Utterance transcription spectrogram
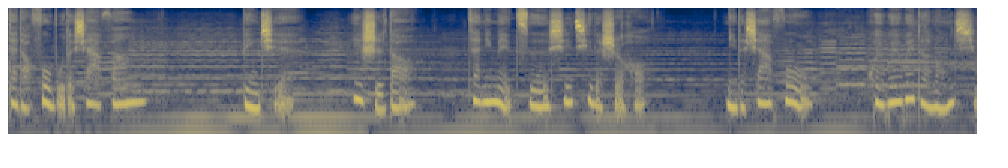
带到腹部的下方，并且意识到。在你每次吸气的时候，你的下腹会微微的隆起；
